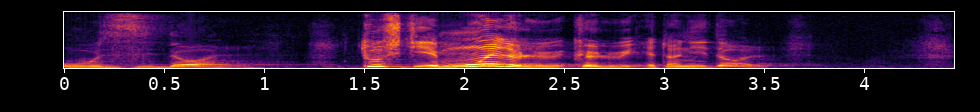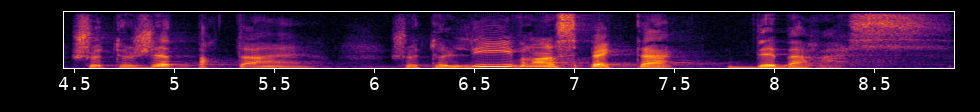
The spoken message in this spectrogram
aux idoles. Tout ce qui est moins de lui que lui est un idole. Je te jette par terre, je te livre en spectacle, débarrasse.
